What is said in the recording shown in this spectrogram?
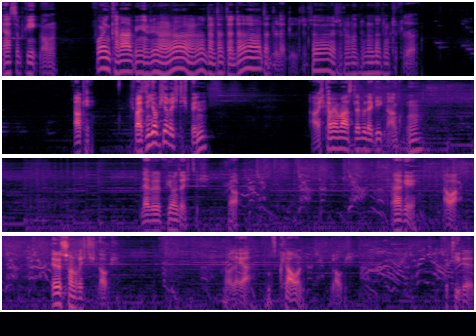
Erste Begegnung. Vor den Kanal. Okay. Ich weiß nicht, ob ich hier richtig bin. Aber ich kann mir mal das Level der Gegner angucken. Level 64. Ja. Okay. Aber ist schon richtig, glaube ich. Oder ja, muss klauen, glaube ich. Für Titel.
